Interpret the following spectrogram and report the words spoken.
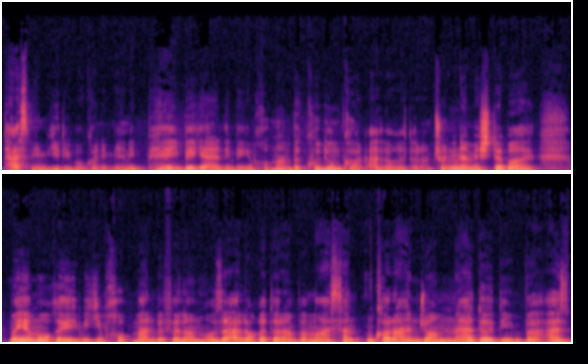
تصمیم گیری بکنیم. یعنی هی بگردیم بگیم خب من به کدوم کار علاقه دارم؟ چون اینم اشتباهه. ما یه موقعی میگیم خب من به فلان حوزه علاقه دارم و ما اصلا اون کار رو انجام ندادیم و از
